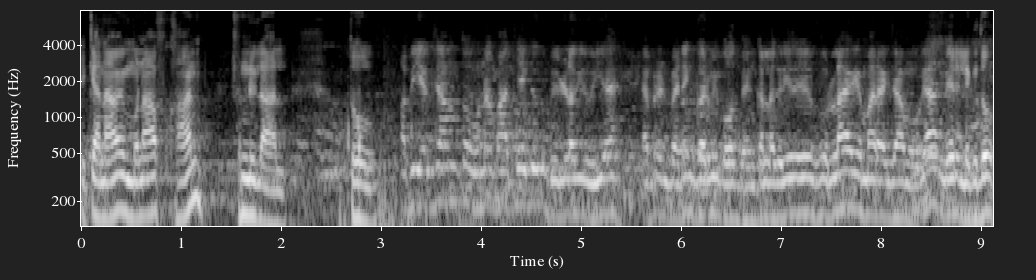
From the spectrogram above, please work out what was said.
ये क्या नाम है? मुनाफ खान चुन्नीलाल। तो अभी एग्ज़ाम तो होना बाकी है क्योंकि भीड़ लगी हुई है। अप्रैन बैनिंग गर्मी बहुत भयंकर लग रही है। बोल रहा है कि हमारा एग्ज़ाम हो गया मेरे लिख दो।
